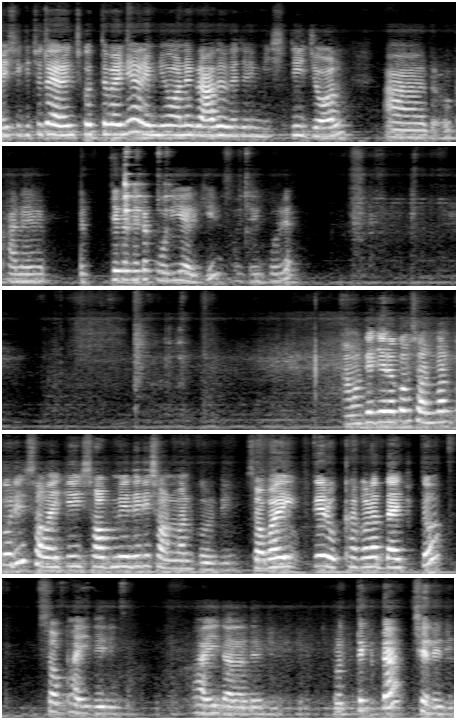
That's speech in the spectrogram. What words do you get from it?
বেশি কিছু তো অ্যারেঞ্জ করতে পারিনি, আর এমনিও অনেক রাত হয়ে গেছে মিষ্টি জল, আর ওখানে যেটা যেটা করি আর কি, ওইটাই করে। আমাকে যেরকম সম্মান করি সবাইকেই সব মেয়েদেরই সম্মান করবি। সবাইকে রক্ষা করার দায়িত্ব সব ভাইদেরই ভাই দাদাদের। প্রত্যেকটা ছেলেরই।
